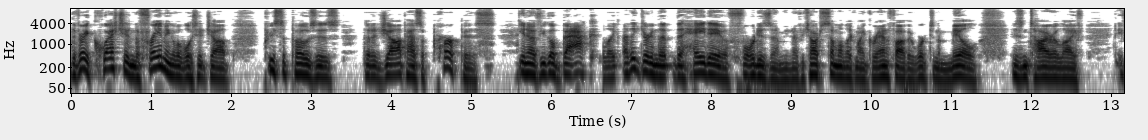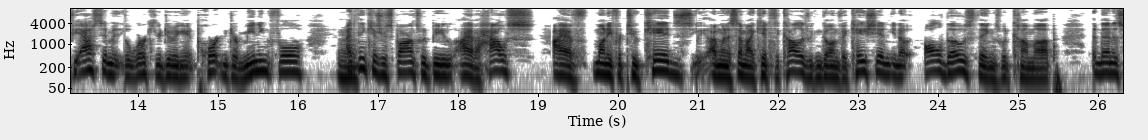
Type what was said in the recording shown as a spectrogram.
The very question, the framing of a bullshit job presupposes that a job has a purpose. You know, if you go back, like I think during the, the heyday of Fordism, you know, if you talk to someone like my grandfather, worked in a mill his entire life, if you asked him the work you're doing important or meaningful, mm. I think his response would be, I have a house, I have money for two kids. I'm going to send my kids to college. We can go on vacation. You know, all those things would come up. And then as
